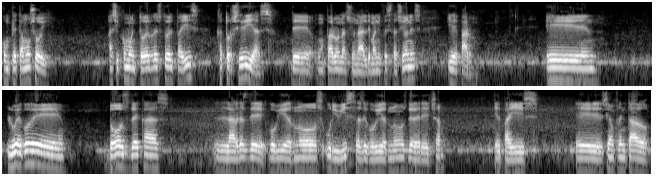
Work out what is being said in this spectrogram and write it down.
completamos hoy, así como en todo el resto del país, 14 días de un paro nacional, de manifestaciones y de paro. Eh, Luego de dos décadas largas de gobiernos uribistas, de gobiernos de derecha, el país eh, se ha enfrentado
